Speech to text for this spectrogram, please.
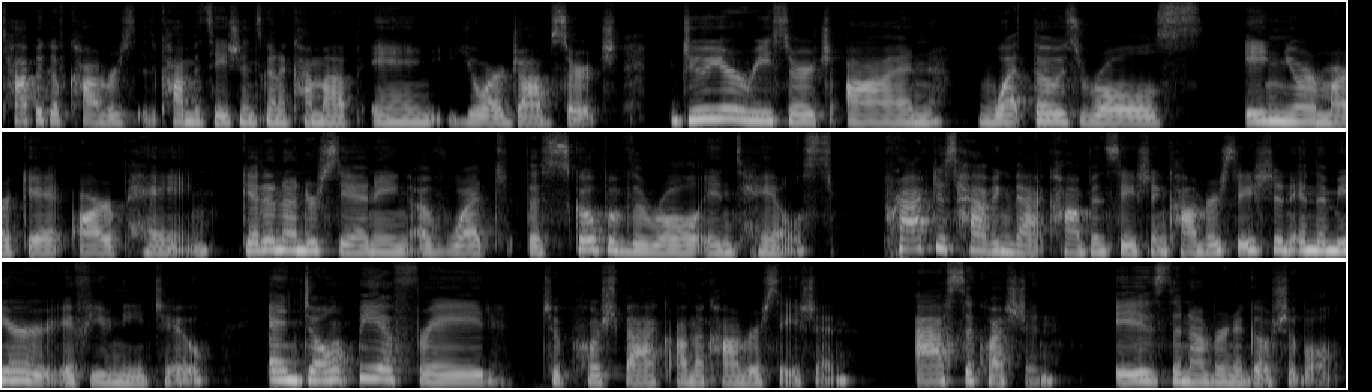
topic of converse, compensation is going to come up in your job search, do your research on what those roles in your market are paying. Get an understanding of what the scope of the role entails. Practice having that compensation conversation in the mirror if you need to. And don't be afraid to push back on the conversation. Ask the question is the number negotiable?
